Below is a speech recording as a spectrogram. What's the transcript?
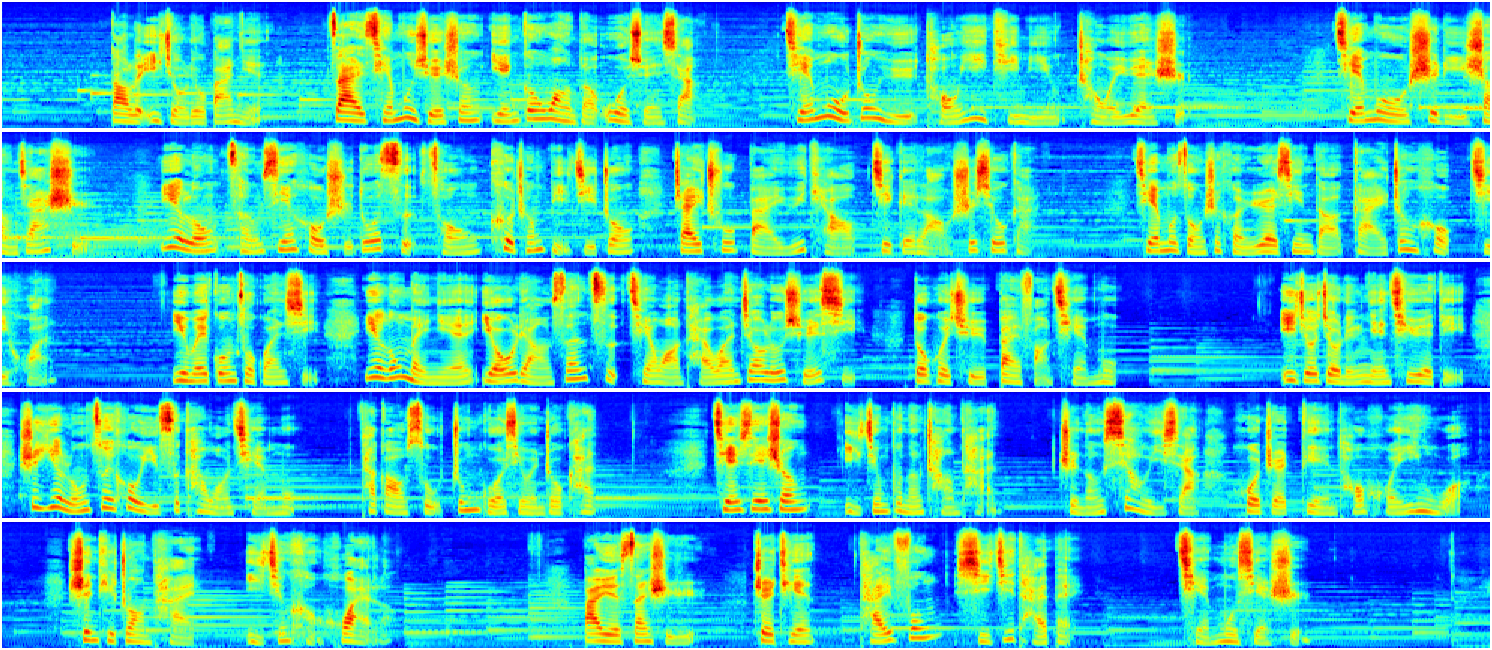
到了一九六八年，在钱穆学生严耕望的斡旋下，钱穆终于同意提名成为院士。钱穆势力上佳时，叶龙曾先后十多次从课程笔记中摘出百余条寄给老师修改。钱穆总是很热心的改正后寄还，因为工作关系，叶龙每年有两三次前往台湾交流学习，都会去拜访钱穆。一九九零年七月底是叶龙最后一次看望钱穆，他告诉《中国新闻周刊》，钱先生已经不能长谈，只能笑一下或者点头回应我，身体状态已经很坏了。八月三十日这天，台风袭击台北。钱穆谢世。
